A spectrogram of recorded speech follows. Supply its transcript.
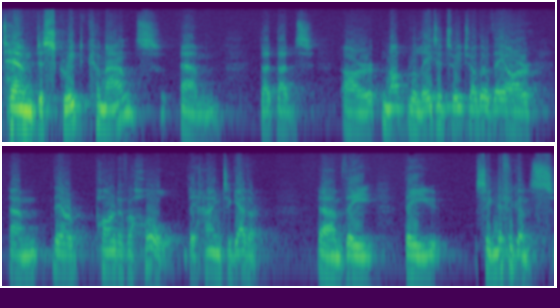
ten discrete commands um, that, that are not related to each other. They are, um, they are part of a whole. They hang together. Um, the, the significance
